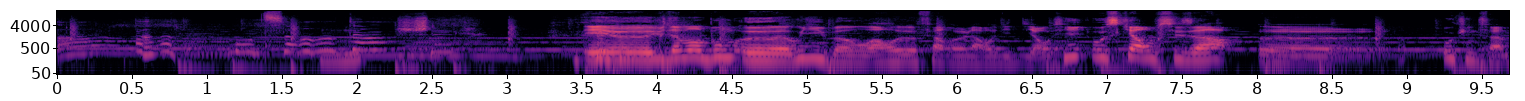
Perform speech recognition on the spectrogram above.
Ah, ah, Monde sans danger. Et euh, évidemment, bon, euh, oui, bah, on va refaire euh, la redite dire aussi. Oscar ou César, euh, aucune femme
